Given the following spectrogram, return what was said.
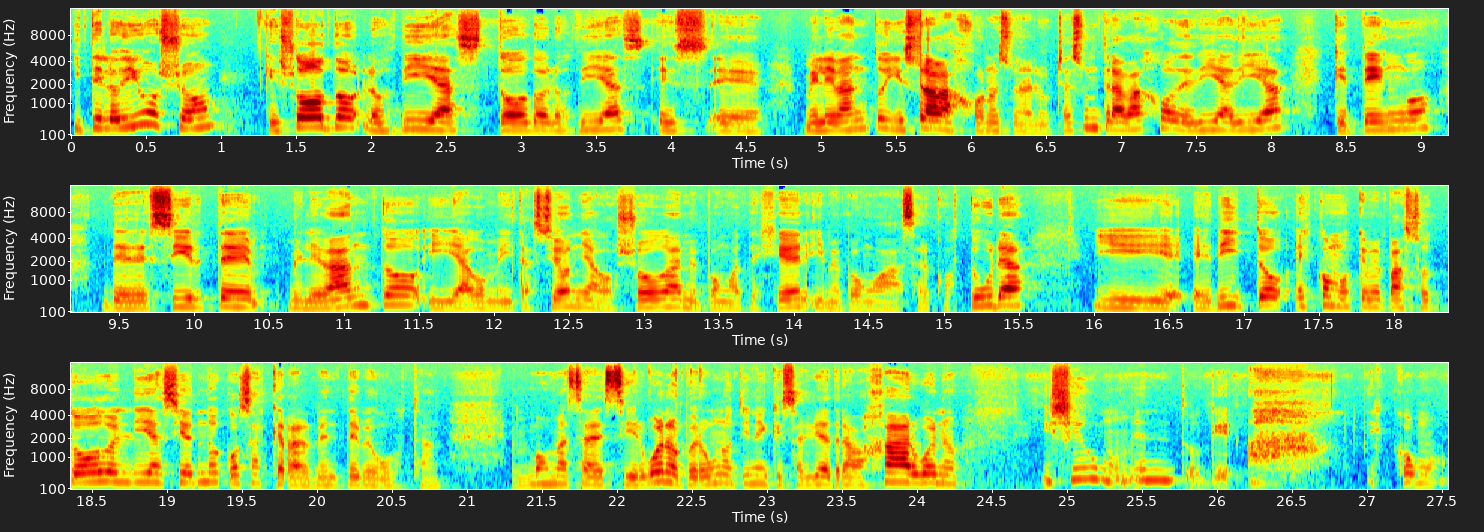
Y te lo digo yo, que todos los días, todos los días es, eh, me levanto y es un trabajo, no es una lucha, es un trabajo de día a día que tengo de decirte, me levanto y hago meditación y hago yoga, y me pongo a tejer y me pongo a hacer costura y edito, es como que me paso todo el día haciendo cosas que realmente me gustan. Vos me vas a decir, bueno, pero uno tiene que salir a trabajar, bueno, y llega un momento que ah, es como,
